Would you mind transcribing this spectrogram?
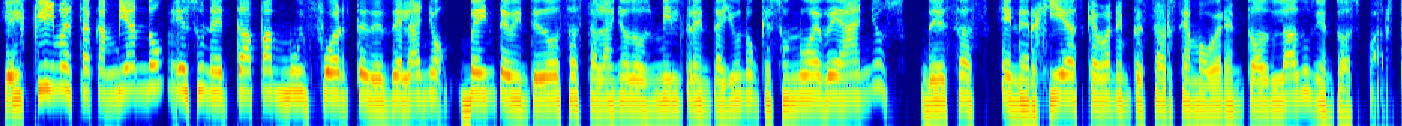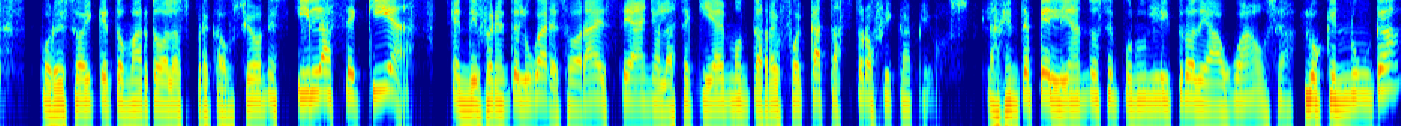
el clima está cambiando. Es una etapa muy fuerte desde el año 2022 hasta el año 2031, que son nueve años de esas energías que van a empezarse a mover en todos lados y en todas partes. Por eso hay que tomar todas las precauciones. Y las sequías en diferentes lugares. Ahora este año la sequía en Monterrey fue catastrófica, amigos. La gente peleándose por un litro de agua, o sea, lo que nunca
